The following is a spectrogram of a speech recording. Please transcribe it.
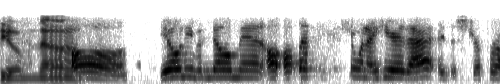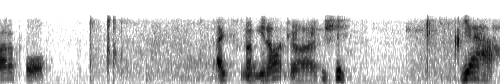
We're gonna feel numb. Oh, you don't even know, man. All, all I can picture when I hear that is a stripper on a pole. I, you know, what? God. yeah.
